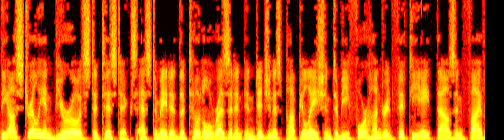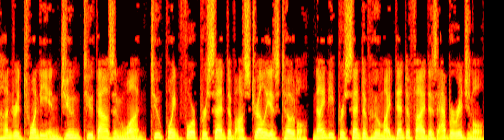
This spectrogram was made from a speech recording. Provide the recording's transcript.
The Australian Bureau of Statistics estimated the total resident Indigenous population to be 458,520 in June 2001 2.4% of Australia's total, 90% of whom identified as Aboriginal,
